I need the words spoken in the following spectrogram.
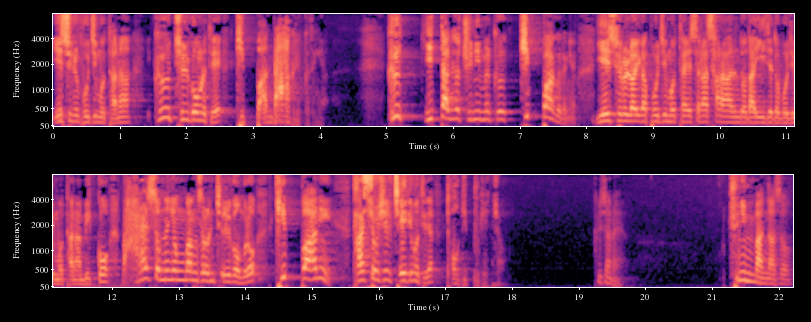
예수님을 보지 못하나 그 즐거움으로 대해 기뻐한다 그랬거든요. 그 이 땅에서 주님을 그 기뻐하거든요. 예수를 너희가 보지 못하였으나 사랑하는도다 이제도 보지 못하나 믿고 말할 수 없는 영광스러운 즐거움으로 기뻐하니 다시 오실 재림 어떻게 돼? 더 기쁘겠죠. 그러잖아요. 주님 만나서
